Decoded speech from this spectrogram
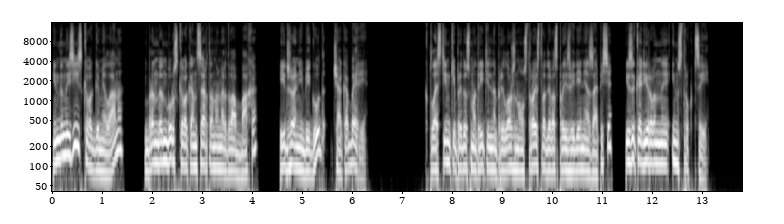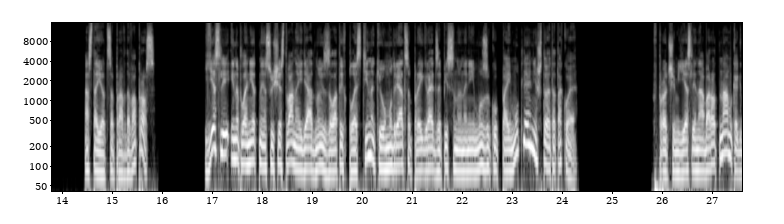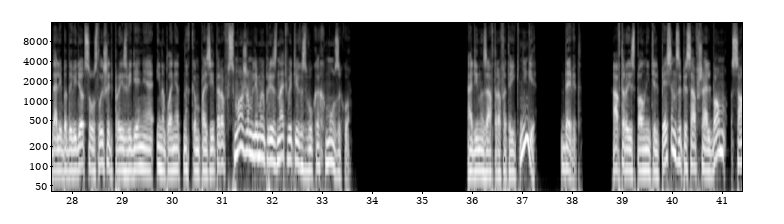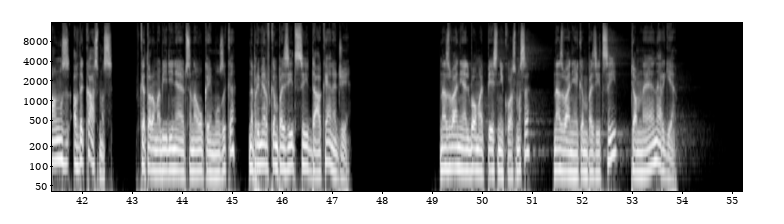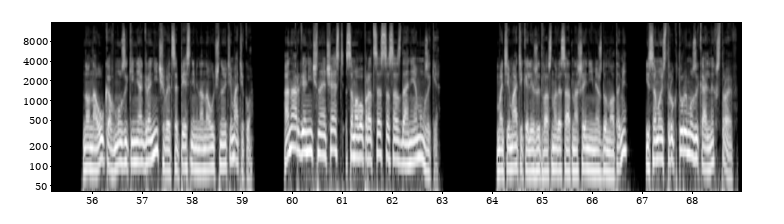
индонезийского гамелана, бранденбургского концерта номер 2 Баха, и Джонни Бигуд Чака Берри. К пластинке предусмотрительно приложено устройство для воспроизведения записи и закодированные инструкции. Остается, правда, вопрос. Если инопланетные существа, найдя одну из золотых пластинок и умудрятся проиграть записанную на ней музыку, поймут ли они, что это такое? Впрочем, если наоборот нам когда-либо доведется услышать произведения инопланетных композиторов, сможем ли мы признать в этих звуках музыку? Один из авторов этой книги, Дэвид, автор и исполнитель песен, записавший альбом Songs of the Cosmos, в котором объединяются наука и музыка, например, в композиции Dark Energy. Название альбома «Песни космоса», название композиции «Темная энергия». Но наука в музыке не ограничивается песнями на научную тематику. Она органичная часть самого процесса создания музыки. Математика лежит в основе соотношений между нотами и самой структуры музыкальных строев.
